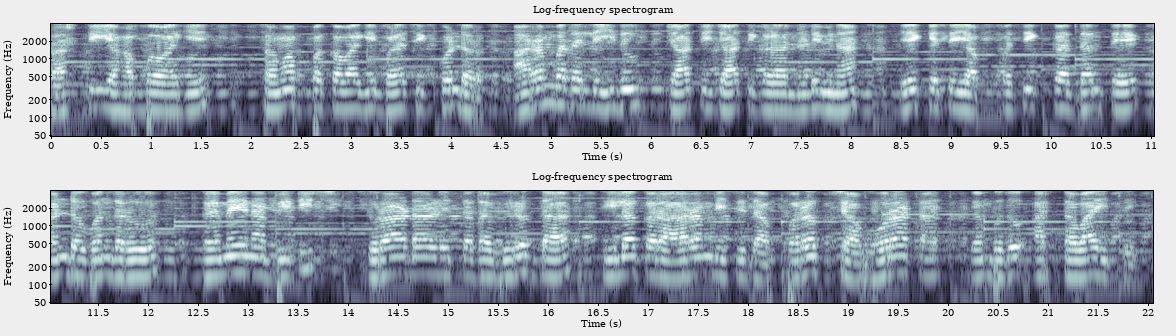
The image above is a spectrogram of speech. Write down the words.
ರಾಷ್ಟ್ರೀಯ ಹಬ್ಬವಾಗಿ ಸಮರ್ಪಕವಾಗಿ ಬಳಸಿಕೊಂಡರು. ಆರಂಭದಲ್ಲಿ ಇದು ಜಾತಿ ಜಾತಿಗಳ ನಡುವಿನ ಏಕತೆಯ ಪ್ರತೀಕದಂತೆ ಕಂಡು ಬಂದರೂ ಕ್ರಮೇಣ ಬ್ರಿಟಿಷ್ ದುರಾಡಳಿತದ ವಿರುದ್ಧ ತಿಲಕರ ಆರಂಭಿಸಿದ ಪರೋಕ್ಷ ಹೋರಾಟ ಎಂಬುದು ಅರ್ಥವಾಯಿತು.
